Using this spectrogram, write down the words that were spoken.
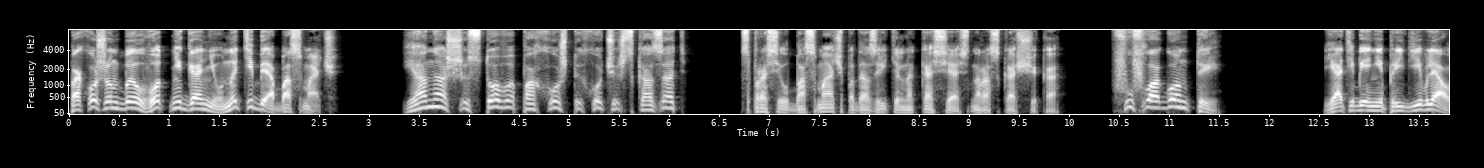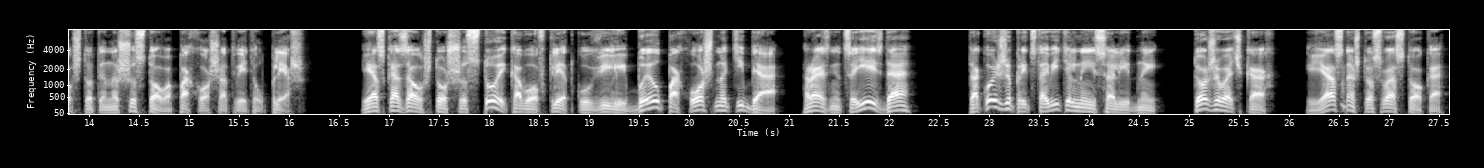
Похож он был, вот не гоню, на тебя, басмач. «Я на шестого похож, ты хочешь сказать?» — спросил басмач, подозрительно косясь на рассказчика. «Фуфлагон ты!» «Я тебе не предъявлял, что ты на шестого похож», — ответил Плеш. «Я сказал, что шестой, кого в клетку ввели, был похож на тебя, Разница есть, да? Такой же представительный и солидный. Тоже в очках. Ясно, что с Востока.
